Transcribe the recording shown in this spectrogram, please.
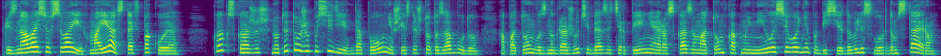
«Признавайся в своих, мои оставь в покое». «Как скажешь, но ты тоже посиди, дополнишь, если что-то забуду, а потом вознагражу тебя за терпение рассказом о том, как мы мило сегодня побеседовали с лордом Стайром.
